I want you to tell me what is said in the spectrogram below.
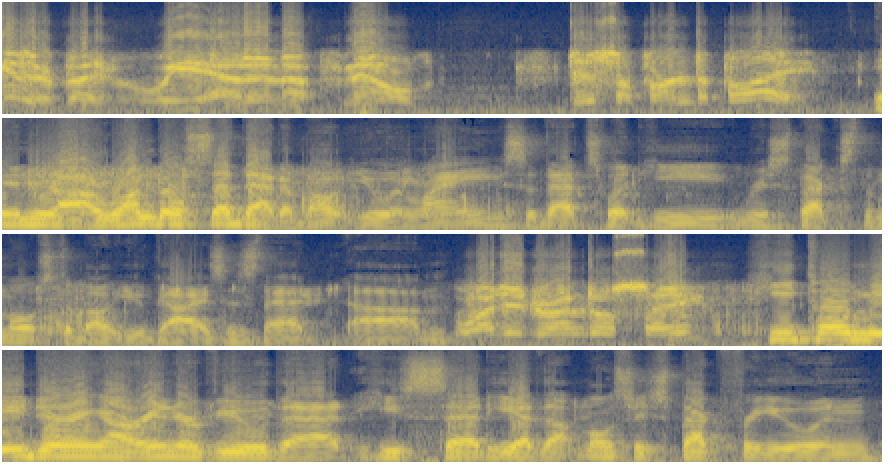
either, but we had enough mental discipline to play. And uh, Rundle said that about you and Lang. He said that's what he respects the most about you guys is that um, What did Rundle say? he told me during our interview that he said he had the utmost respect for you in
